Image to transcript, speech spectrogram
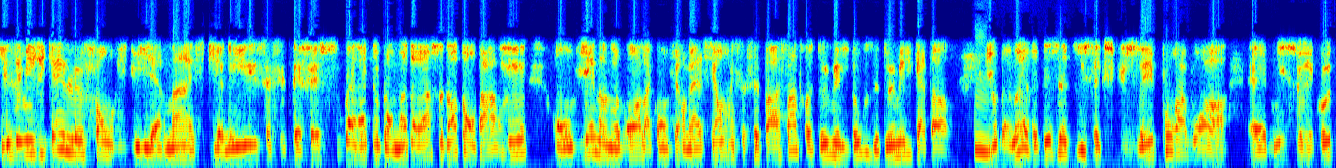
Les Américains le font régulièrement espionner. Ça s'était fait sous Barack Obama. D'ailleurs, ce dont on parle, on vient d'en avoir la confirmation, mais ça s'est passé entre 2012 et 2014. Hmm. Et Obama avait déjà dû s'excuser pour avoir euh, mis sur écoute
